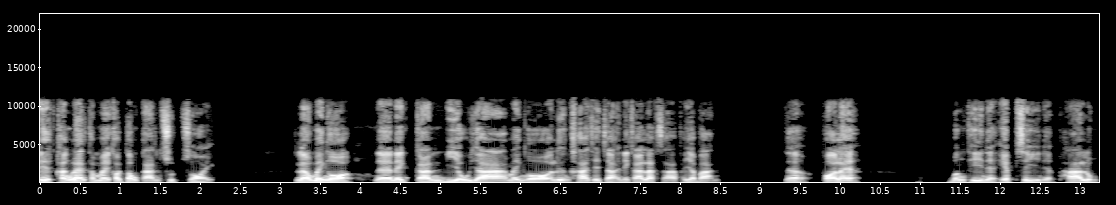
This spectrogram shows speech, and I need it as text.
เอ๊ะครั้งแรกทำไมเขาต้องการสุดซอย แล้วไม่ง้อนะในการเยียวยาไม่ง้อเรื่องค่าใช้จ่ายในการรักษาพยาบาลนะเพราะอะไรฮะ บางทีเนี่ยเอฟซีเนี่ยพาหลง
